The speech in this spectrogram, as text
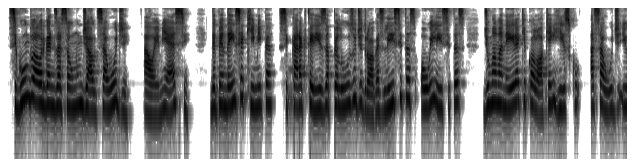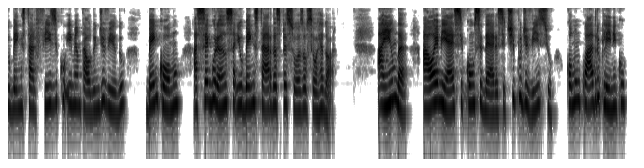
Segundo a Organização Mundial de Saúde, a OMS, dependência química se caracteriza pelo uso de drogas lícitas ou ilícitas de uma maneira que coloque em risco a saúde e o bem-estar físico e mental do indivíduo, bem como a segurança e o bem-estar das pessoas ao seu redor. Ainda, a OMS considera esse tipo de vício como um quadro clínico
